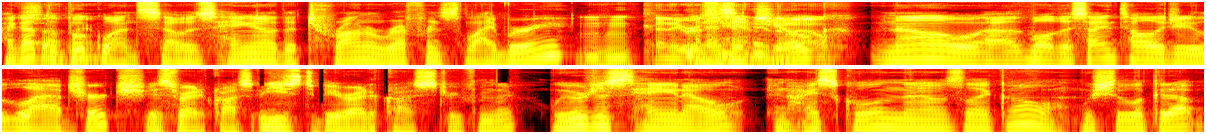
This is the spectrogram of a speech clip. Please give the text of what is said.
I got the book once. I was hanging out at the Toronto Reference Library. mm-hmm. And they were And as a handing them out. joke, no, uh, well, the Scientology Lab Church is right across. It used to be right across the street from there. We were just hanging out in high school, and then I was like, "Oh, we should look it up."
